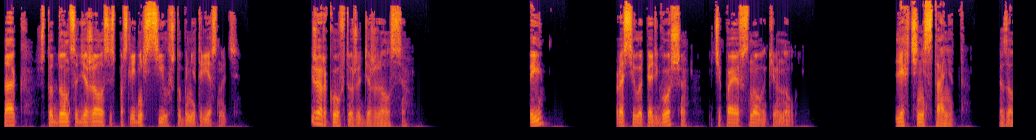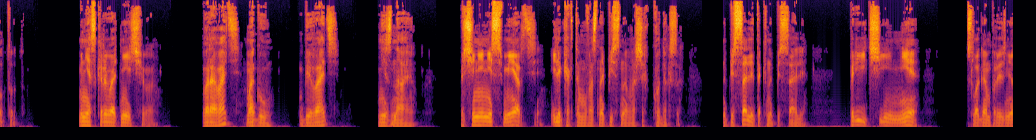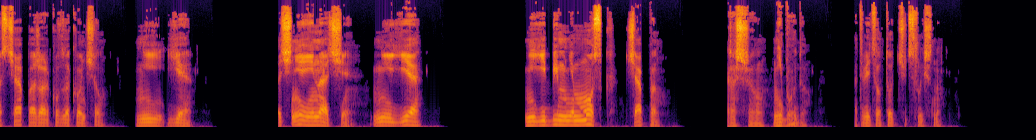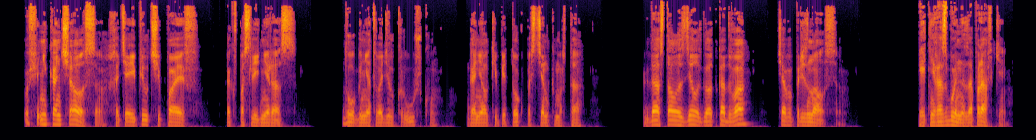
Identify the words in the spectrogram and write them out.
так, что Дон содержался из последних сил, чтобы не треснуть. И Жарков тоже держался. «Ты?» Просил опять Гоша, и Чапаев снова кивнул. «Легче не станет», — сказал тот. «Мне скрывать нечего. Воровать могу, убивать не знаю. Причинение смерти, или как там у вас написано в ваших кодексах. Написали так написали. Причине, слогам произнес Чап, а Жарков закончил. Не-е. Точнее, иначе. Не-е. Не еби мне мозг, Чапа. Хорошо, не буду, ответил тот чуть слышно. Кофе не кончался, хотя и пил Чапаев, как в последний раз. Долго не отводил кружку, гонял кипяток по стенкам рта. Когда осталось сделать глотка два, Чапа признался. «Это не разбой на заправке.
